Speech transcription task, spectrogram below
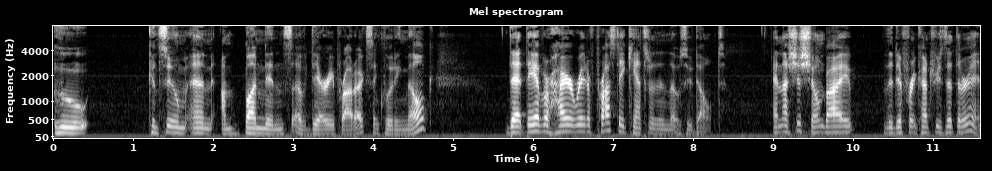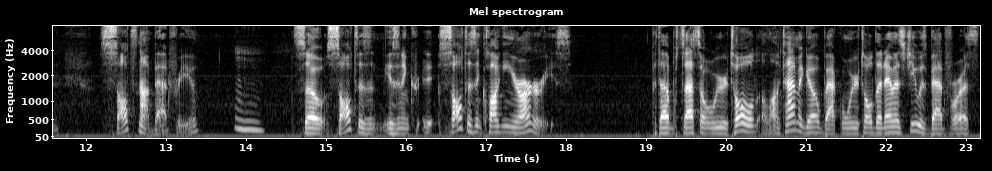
who consume an abundance of dairy products including milk that they have a higher rate of prostate cancer than those who don't. And that's just shown by the different countries that they're in. Salt's not bad for you. Mm. So salt isn't isn't inc- salt isn't clogging your arteries. But that, that's what we were told a long time ago, back when we were told that MSG was bad for us,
